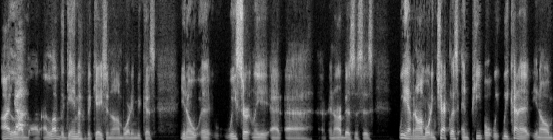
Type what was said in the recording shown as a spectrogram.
I love that. I love the gamification and onboarding because, you know, uh, we certainly at uh, in our businesses, we have an onboarding checklist and people we, we kind of, you know,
